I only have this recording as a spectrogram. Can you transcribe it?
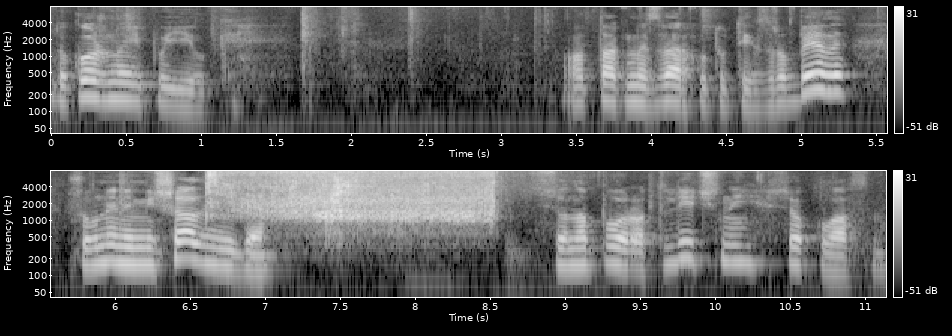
до кожної поїлки. Отак ми зверху тут їх зробили, щоб вони не мішали ніде. Все, напор отличний, все класно.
